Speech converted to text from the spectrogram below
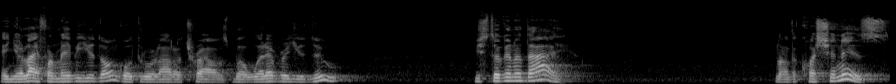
in your life, or maybe you don't go through a lot of trials, but whatever you do, you're still going to die. Now, the question is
